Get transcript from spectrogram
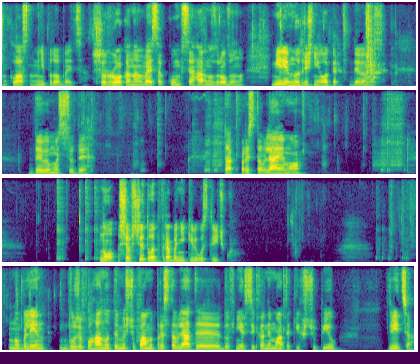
Ну, класно, мені подобається. Широка на весь акум, все гарно зроблено. Міряємо внутрішній опір. Дивимось. Дивимось сюди. Так, приставляємо. Ну, ще вщитувати треба нікелеву стрічку. Ну, блін, дуже погано тими щупами приставляти. До фнірсіка нема таких щупів. Дивіться,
